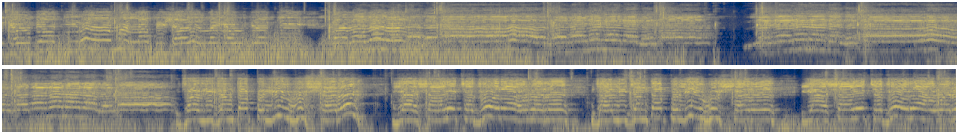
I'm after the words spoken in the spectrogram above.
घेऊ हुशार या शाळेच्या जोरावर झाली जनता पल्ली हुशार या शाळेच्या जोरावर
